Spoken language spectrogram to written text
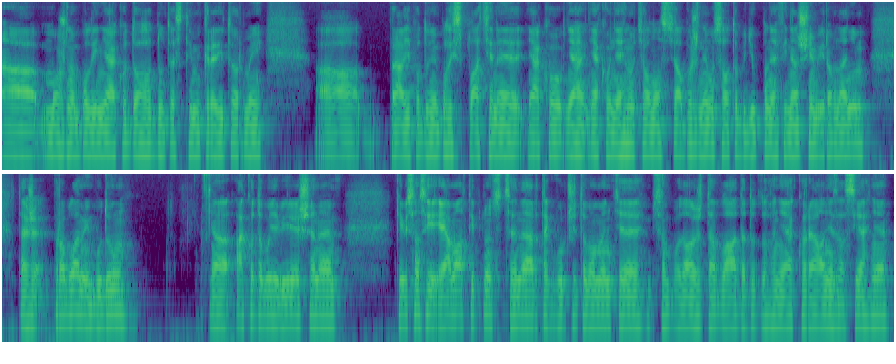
a možno boli nejako dohodnuté s tými kreditormi, a pravdepodobne boli splatené nejakou, nejakou nehnuteľnosťou alebo že nemuselo to byť úplne finančným vyrovnaním. Takže problémy budú. A ako to bude vyriešené? Keby som si ja mal typnúť scenár, tak v určitom momente by som povedal, že tá vláda do toho nejako reálne zasiahne.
